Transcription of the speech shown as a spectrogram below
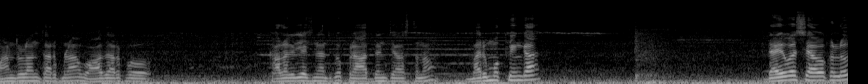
మండలం తరపున ఓదార్పు కలగజేసినందుకు ప్రార్థన చేస్తున్నాం. మరి ముఖ్యంగా దైవ సేవకులు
